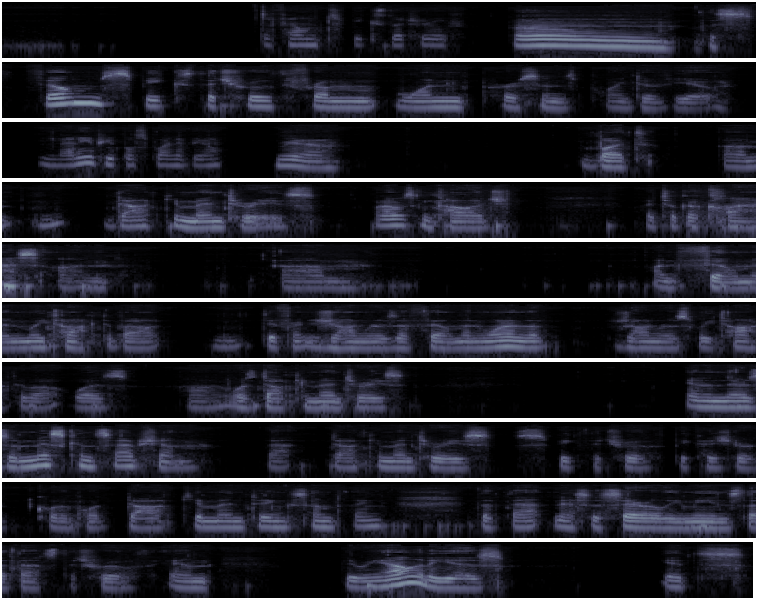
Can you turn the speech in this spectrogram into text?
The film speaks the truth. Um, this film speaks the truth from one person's point of view. Many people's point of view. Yeah. But um, documentaries. When I was in college, I took a class on um, on film, and we talked about different genres of film. And one of the genres we talked about was uh, was documentaries. And there's a misconception that documentaries speak the truth because you're quote unquote documenting something that that necessarily means that that's the truth and the reality is it's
